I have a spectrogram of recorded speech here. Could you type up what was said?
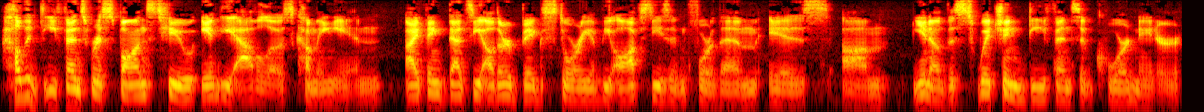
how the defense responds to Andy Avalos coming in. I think that's the other big story of the offseason for them is, um, you know, the switch in defensive coordinator.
